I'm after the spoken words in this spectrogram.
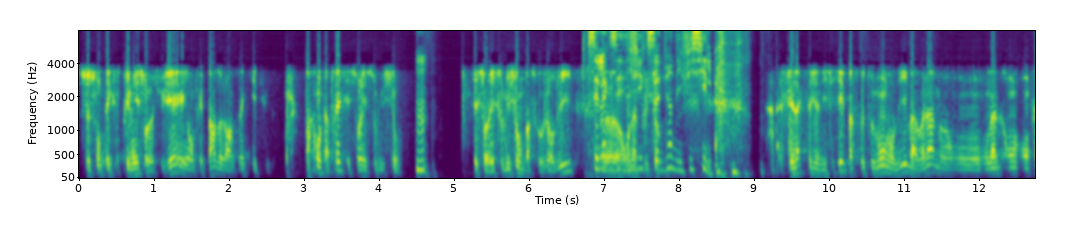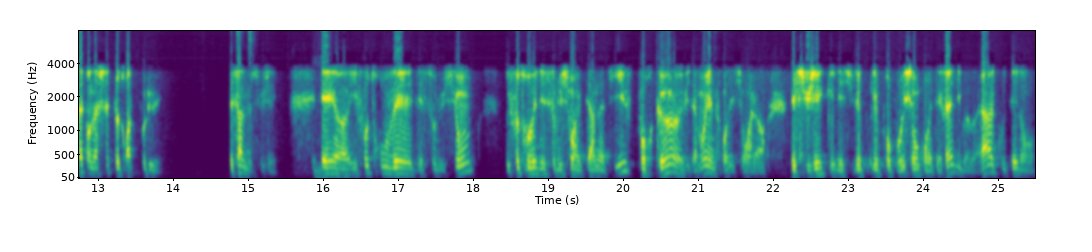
se sont exprimés sur le sujet et ont fait part de leurs inquiétudes. Par contre, après, c'est sur les solutions. Mm. C'est sur les solutions parce qu'aujourd'hui, c'est là que, euh, plutôt... que ça devient difficile. C'est là que ça devient difficile parce que tout le monde on dit bah voilà, on, on, a, en fait on achète le droit de polluer. C'est ça le sujet. Et euh, il faut trouver des solutions. Il faut trouver des solutions alternatives pour que, évidemment, il y ait une transition. Alors, les sujets, que les, les propositions qui ont été faites, dit, bah voilà, écoutez, dans,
